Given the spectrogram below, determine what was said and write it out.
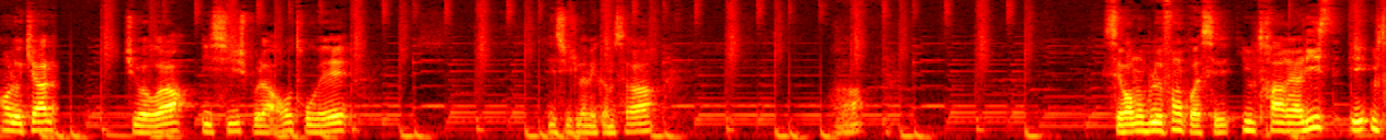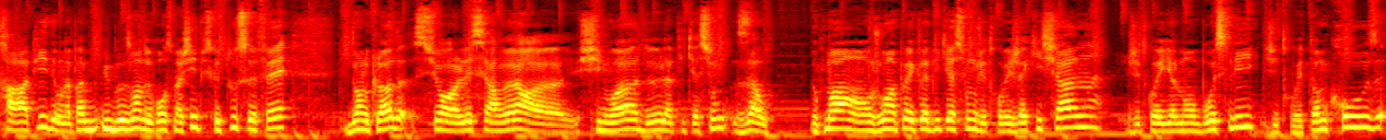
en local. Tu vas voir, ici je peux la retrouver. Et si je la mets comme ça, voilà. C'est vraiment bluffant quoi, c'est ultra réaliste et ultra rapide et on n'a pas eu besoin de grosses machines puisque tout se fait dans le cloud sur les serveurs euh, chinois de l'application Zao. Donc moi, en jouant un peu avec l'application, j'ai trouvé Jackie Chan, j'ai trouvé également Bruce Lee, j'ai trouvé Tom Cruise,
